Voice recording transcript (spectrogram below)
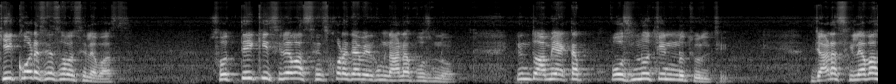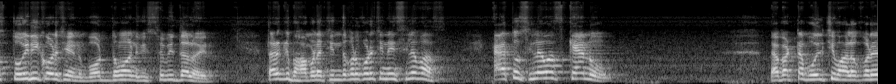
কি করে শেষ হবে সিলেবাস সত্যিই কি সিলেবাস শেষ করা যাবে এরকম নানা প্রশ্ন। কিন্তু আমি একটা প্রশ্ন চিহ্ন চলছি যারা সিলেবাস তৈরি করেছেন বর্ধমান বিশ্ববিদ্যালয়ের, তারা কি ভাবনা চিন্তা করে করেছেন এই সিলেবাস এত সিলেবাস কেন? ব্যাপারটা বলছি ভালো করে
